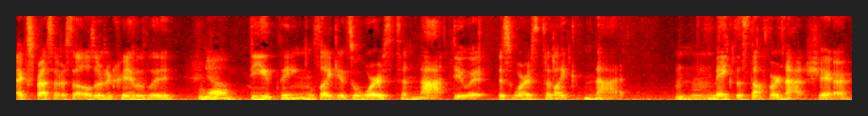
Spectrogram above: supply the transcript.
express ourselves or to creatively Yeah. do things. Like it's worse to not do it. It's worse to like not Mm-hmm. make the stuff or not share.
